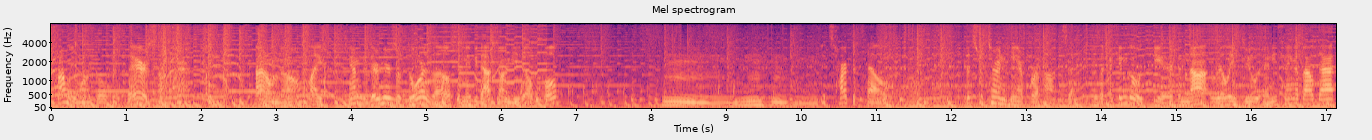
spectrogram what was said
probably want to go over there somewhere. I don't know, like, can, there, here's a door though, so maybe that's going to be helpful. Hmm, -hmm. it's hard to tell. Let's return here for a hot second, because like, I can go here and not really do anything about that.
